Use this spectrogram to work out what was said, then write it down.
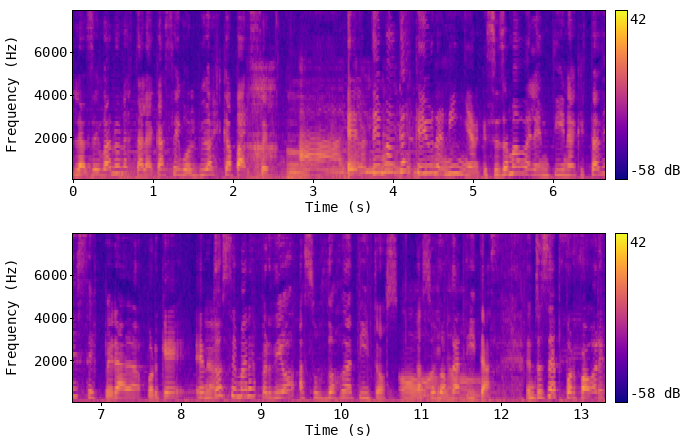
la llevaron hasta la casa y volvió a escaparse. Ah, claro, El tema acá es que hay una niña que se llama Valentina que está desesperada porque en dos semanas perdió a sus dos gatitos, a sus dos no. gatitas. Entonces, por favor, es-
